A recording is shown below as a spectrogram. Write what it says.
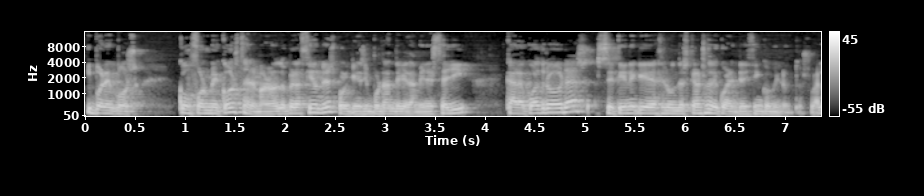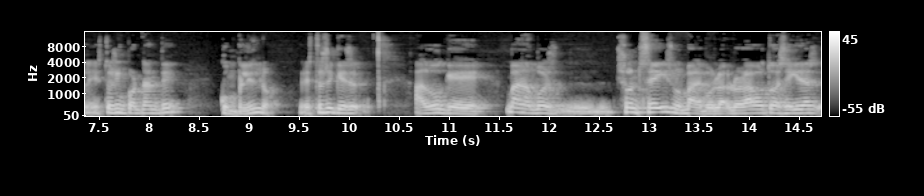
y ponemos, conforme consta en el manual de operaciones, porque es importante que también esté allí, cada cuatro horas se tiene que hacer un descanso de 45 minutos, ¿vale? Esto es importante cumplirlo. Esto sí que es algo que, bueno, pues son seis, pues vale, pues lo, hago todas seguidas,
